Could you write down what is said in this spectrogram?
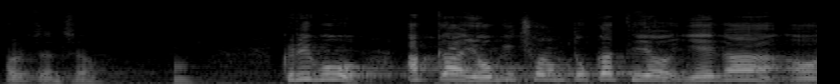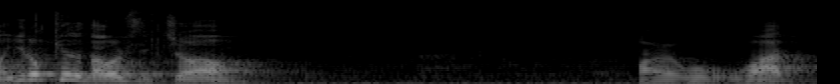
어렵지 않죠? 어. 그리고 아까 여기처럼 똑같아요. 얘가 어, 이렇게도 나올 수 있죠. 아이고, what?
